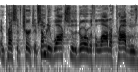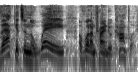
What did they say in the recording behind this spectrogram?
impressive church, if somebody walks through the door with a lot of problems, that gets in the way of what I'm trying to accomplish.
